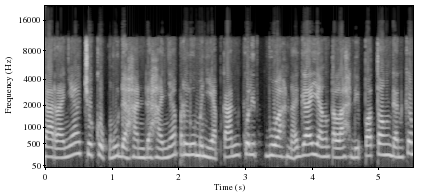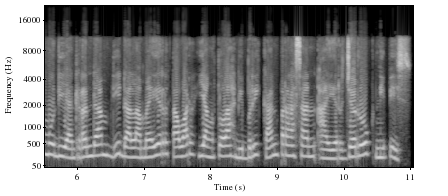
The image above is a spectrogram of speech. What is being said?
Caranya cukup mudah Anda hanya perlu menyiapkan kulit buah naga yang telah dipotong dan kemudian rendam di dalam air tawar yang telah diberikan perasan air jeruk nipis.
